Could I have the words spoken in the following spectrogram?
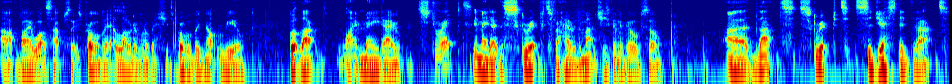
uh, via WhatsApp, so it's probably a load of rubbish. It's probably not real, but that like made out Stripped. it made out the script for how the match is going to go. So uh, that script suggested that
